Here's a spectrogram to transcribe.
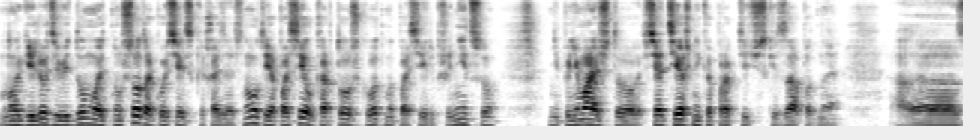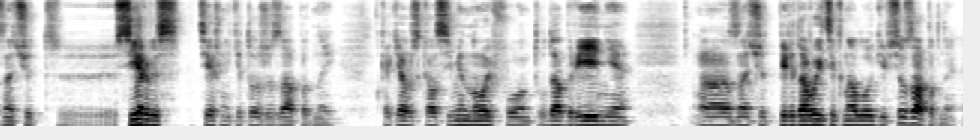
Многие люди ведь думают, ну что такое сельское хозяйство? Ну вот я посеял картошку, вот мы посеяли пшеницу. Не понимаю, что вся техника практически западная. А, значит, э, сервис техники тоже западный как я уже сказал, семенной фонд, удобрения, а, значит, передовые технологии, все западное.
